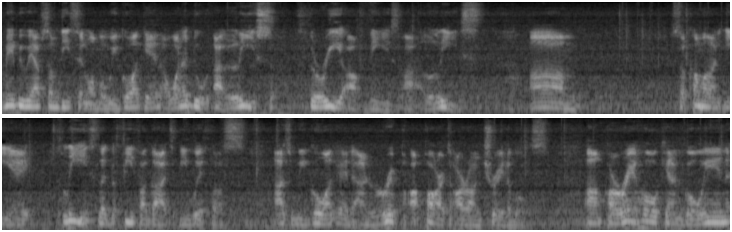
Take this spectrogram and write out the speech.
Maybe we have some decent one, but we go again. I want to do at least three of these, at least. Um, so come on, EA. Please let the FIFA gods be with us as we go ahead and rip apart our untradables. Um, Parejo can go in.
